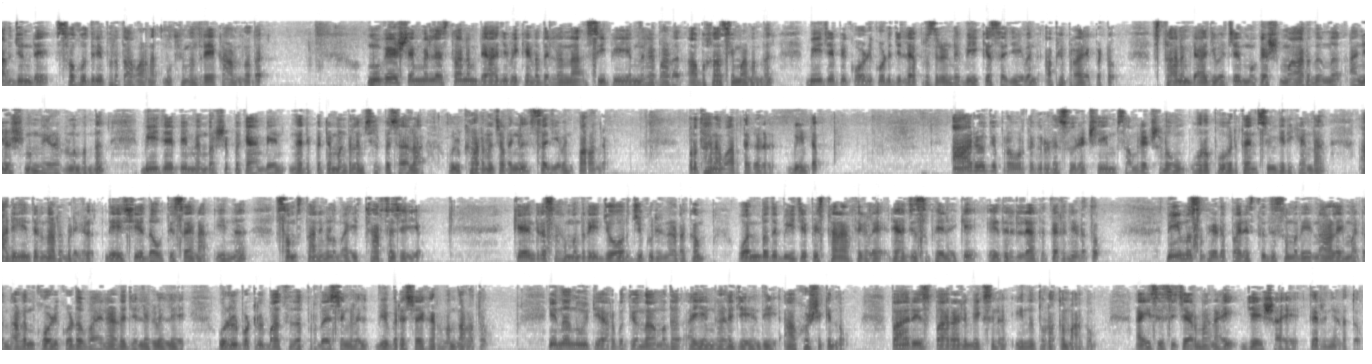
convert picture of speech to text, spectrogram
അർജുന്റെ സഹോദരി ഭർത്താവാണ് മുഖ്യമന്ത്രിയെ കാണുന്നത്. മുകേഷ് എം എൽ എ സ്ഥാനം രാജിവെക്കേണ്ടതില്ലെന്ന സിപിഐഎം നിലപാട് അപഹാസ്യമാണെന്ന് ബിജെപി കോഴിക്കോട് ജില്ലാ പ്രസിഡന്റ് വി കെ സജീവൻ അഭിപ്രായപ്പെട്ടു. സ്ഥാനം രാജിവെച്ച് മുകേഷ് മാറിനിന്ന് അന്വേഷണം നേരിടണമെന്ന് ബിജെപി മെമ്പർഷിപ്പ് ക്യാമ്പയിൻ നരിപ്പറ്റ മണ്ഡലം ശില്പശാല ഉദ്ഘാടന ചടങ്ങിൽ സജീവൻ പറഞ്ഞു. ആരോഗ്യ പ്രവർത്തകരുടെ സുരക്ഷയും സംരക്ഷണവും ഉറപ്പുവരുത്താൻ സ്വീകരിക്കേണ്ട അടിയന്തര നടപടികൾ ദേശീയ ദൌത്യസേന ഇന്ന് സംസ്ഥാനങ്ങളുമായി ചർച്ച ചെയ്യും. കേന്ദ്ര സഹമന്ത്രി ജോർജ് കുര്യനടക്കം ഒൻപത് ബിജെപി സ്ഥാനാർത്ഥികളെ രാജ്യസഭയിലേക്ക് എതിരില്ലാതെ തെരഞ്ഞെടുത്തു. നിയമസഭയുടെ പരിസ്ഥിതി സമിതി നാളെയും മറ്റന്നാളും കോഴിക്കോട് വയനാട് ജില്ലകളിലെ ഉരുൾപൊട്ടൽ ബാധിത പ്രദേശങ്ങളിൽ വിവരശേഖരണം നടത്തും. ഇന്ന് അയ്യങ്കാളി ജയന്തി ആഘോഷിക്കുന്നു. പാരീസ് പാരാലിമ്പിക്സിന് ഇന്ന് തുടക്കമാകും. ഐസിസി ചെയർമാനായി ജയ്ഷായെ തെരഞ്ഞെടുത്തു.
